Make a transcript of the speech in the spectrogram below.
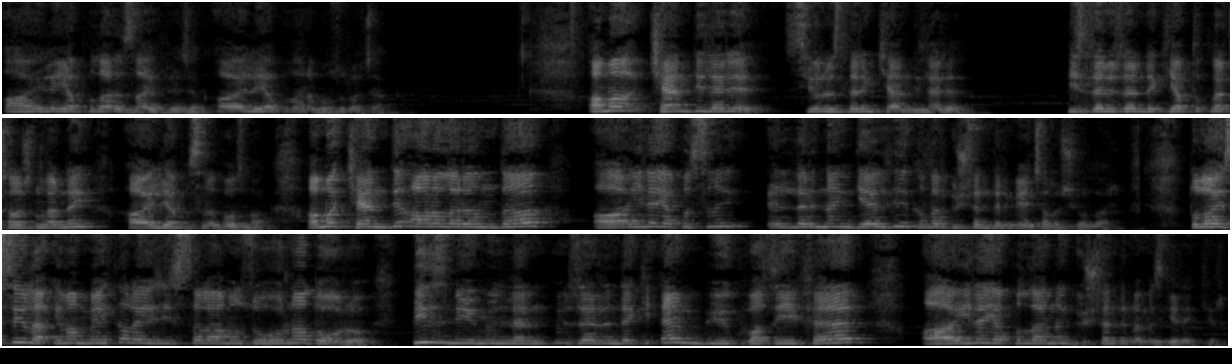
aile yapıları zayıflayacak. Aile yapıları bozulacak. Ama kendileri, Siyonistlerin kendileri, bizler üzerindeki yaptıkları çalışmalar ne? Aile yapısını bozmak. Ama kendi aralarında aile yapısını ellerinden geldiği kadar güçlendirmeye çalışıyorlar. Dolayısıyla İmam Mehdi Aleyhisselam'ın zuhuruna doğru biz müminlerin üzerindeki en büyük vazife aile yapılarını güçlendirmemiz gerekir.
